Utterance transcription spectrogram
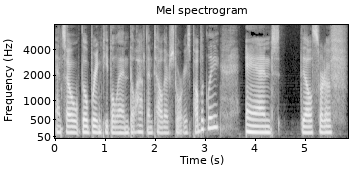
and so they'll bring people in, they'll have them tell their stories publicly, and they'll sort of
